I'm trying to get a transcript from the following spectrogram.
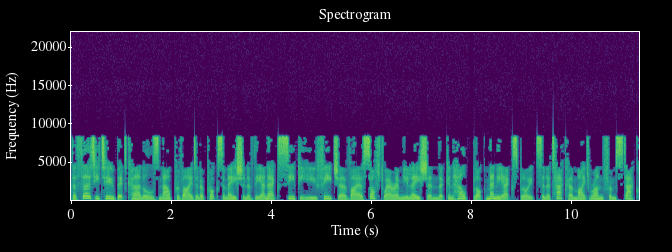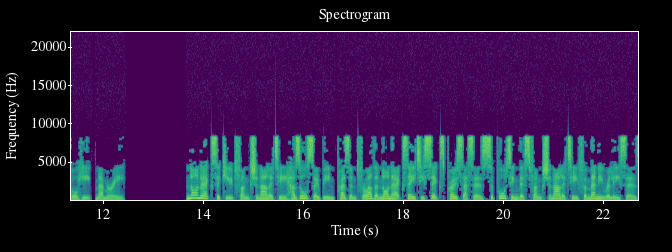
the 32-bit kernels now provide an approximation of the NX CPU feature via software emulation that can help block many exploits an attacker might run from stack or heap memory. Non-execute functionality has also been present for other non-x86 processors supporting this functionality for many releases.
